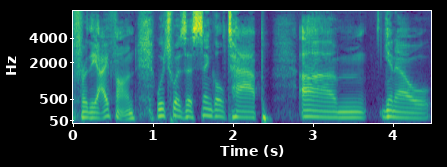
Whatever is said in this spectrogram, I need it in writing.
for the iPhone, which was a single tap, um, you know,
